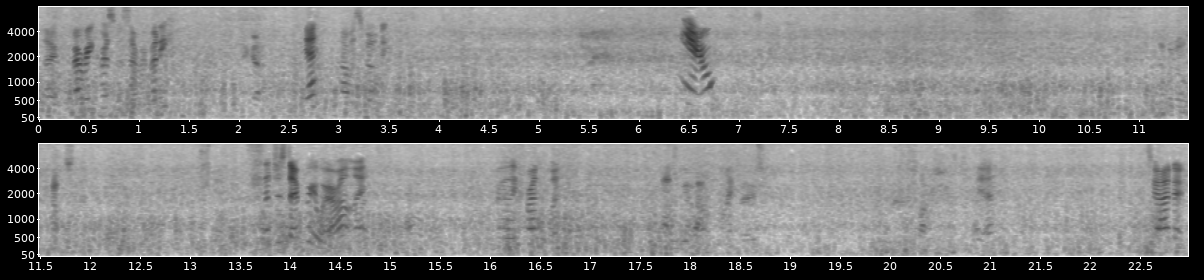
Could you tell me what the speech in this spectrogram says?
So Merry Christmas, everybody. Yeah, I was filming. Meow. They're just everywhere, aren't they? Really friendly. Yeah. See, I don't.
